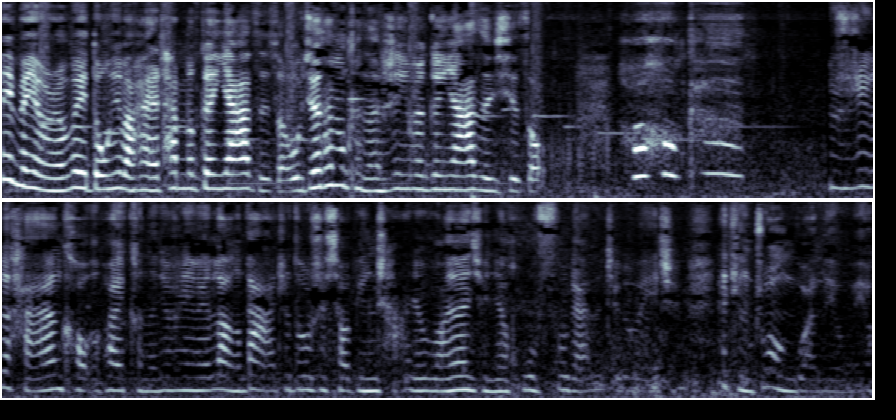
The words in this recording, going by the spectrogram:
那边有人喂东西吧？还是他们跟鸭子走？我觉得他们可能是因为跟鸭子一起走，好好看。就是这个海岸口的话，可能就是因为浪大，这都是小冰碴，就完完全全覆覆盖了这个位置，还挺壮观的，有没有？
